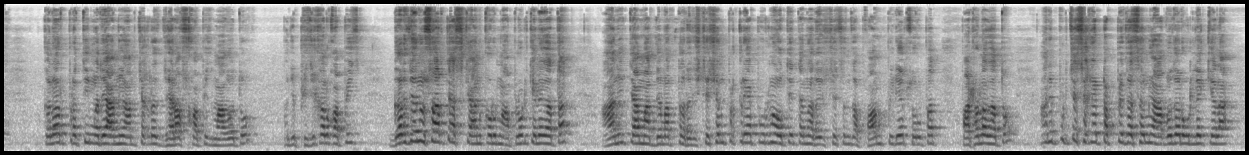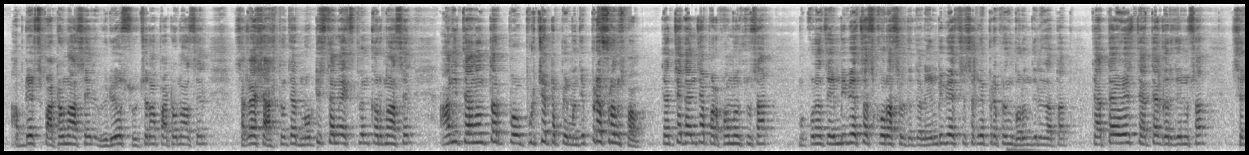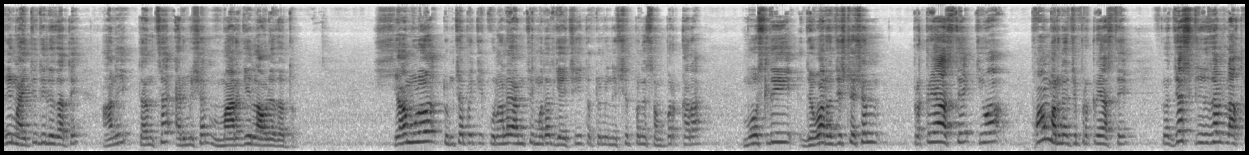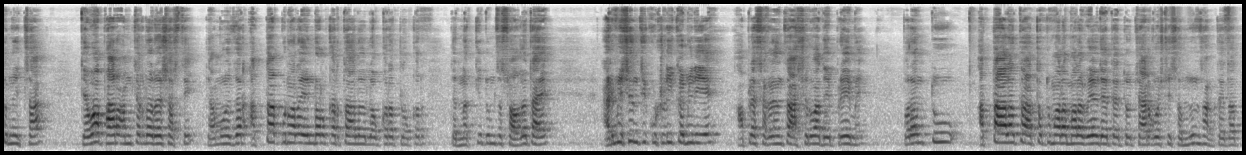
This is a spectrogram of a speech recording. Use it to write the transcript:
कलर प्रतीमध्ये आम्ही आमच्याकडे झेरॉक्स कॉपीज मागवतो म्हणजे फिजिकल कॉपीज गरजेनुसार त्या स्कॅन करून अपलोड केले जातात आणि त्या माध्यमातून रजिस्ट्रेशन प्रक्रिया पूर्ण होते त्यांना रजिस्ट्रेशनचा फॉर्म पी डी एफ स्वरूपात पाठवला जातो. आणि पुढचे सगळे टप्पे जसं मी अगोदर उल्लेख केला अपडेट्स पाठवणं असेल व्हिडिओ सूचना पाठवणं असेल सगळ्या शासनाच्या नोटीस त्यांना एक्सप्लेन करणं असेल आणि त्यानंतर प पुढचे टप्पे म्हणजे प्रेफरन्स फॉर्म त्यांच्या त्यांच्या परफॉर्मन्सनुसार मग कोणाचा एम बी बी एसचा स्कोर असेल तर त्याला एम बी बी एसचे सगळे प्रेफरन्स भरून दिले जातात. त्या त्यावेळेस त्या त्या गरजेनुसार सगळी माहिती दिली जाते आणि त्यांचं ॲडमिशन मार्गी लावलं जातं. ह्यामुळं तुमच्यापैकी कुणालाही आमची मदत घ्यायची तर तुम्ही निश्चितपणे संपर्क करा. मोस्टली जेव्हा रजिस्ट्रेशन प्रक्रिया असते किंवा फॉर्म भरण्याची प्रक्रिया असते किंवा जस्ट रिझल्ट लागतो नीटचा तेव्हा फार आमच्याकडं रश असते. त्यामुळे जर आत्ता कुणाला एनरोल करता आलं लवकरात लवकर तर नक्की तुमचं स्वागत आहे. ॲडमिशनची कुठलीही कमी नाही आहे आपल्या सगळ्यांचा आशीर्वाद आहे प्रेम आहे. परंतु आत्ता आलं तर आत्ता तुम्हाला मला वेळ देता येतो. चार गोष्टी समजून सांगता येतात.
